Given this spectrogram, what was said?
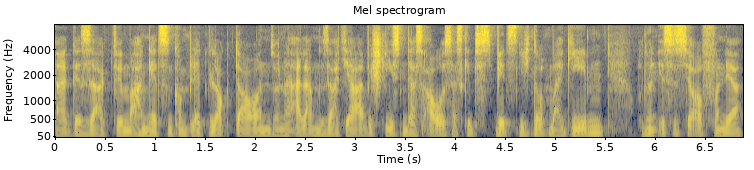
äh, gesagt, wir machen jetzt einen kompletten Lockdown, sondern alle haben gesagt, ja, wir schließen das aus, das wird es nicht nochmal geben. Und nun ist es ja auch von der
